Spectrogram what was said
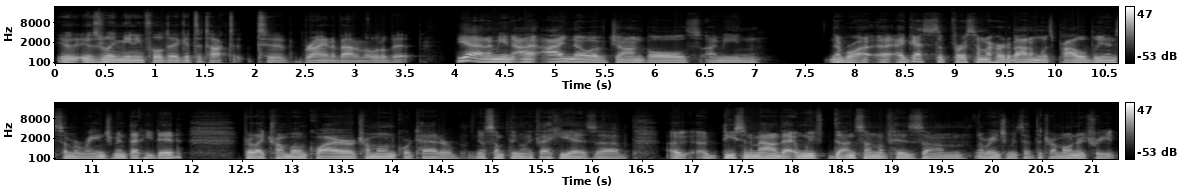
it, it was really meaningful to get to talk to, to Brian about him a little bit. Yeah, and I mean, I I know of John Bowles. I mean, number one, I I guess the first time I heard about him was probably in some arrangement that he did for like trombone choir or trombone quartet or you know something like that. He has uh, a, a decent amount of that, and we've done some of his um, arrangements at the trombone retreat.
